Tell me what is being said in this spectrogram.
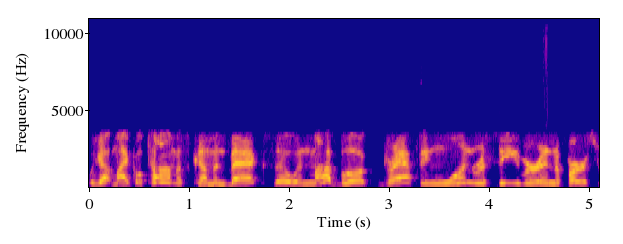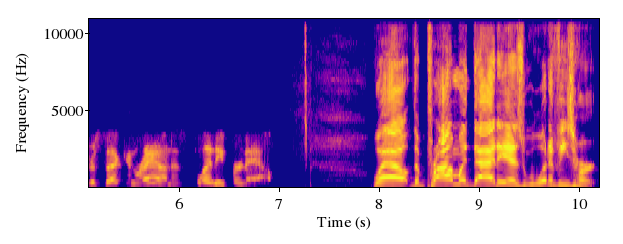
We got Michael Thomas coming back. So in my book, drafting one receiver in the first or second round is plenty for now. Well, the problem with that is, what if he's hurt?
